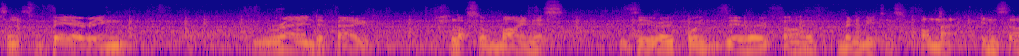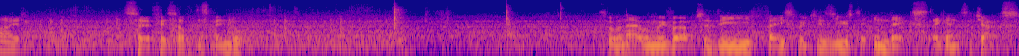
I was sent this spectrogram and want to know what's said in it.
So it's varying round about plus or minus 0.05 millimeters on that inside surface of the spindle. So now we move up to the face which is used to index against the chucks.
